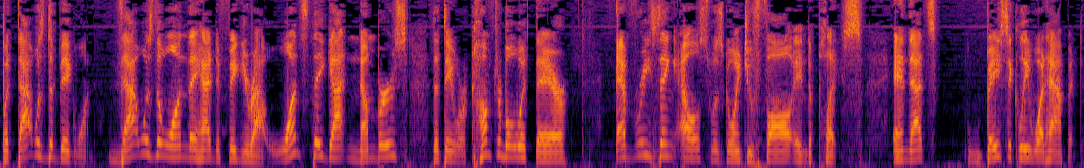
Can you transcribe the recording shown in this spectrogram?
but that was the big one. That was the one they had to figure out. Once they got numbers that they were comfortable with there, everything else was going to fall into place. And that's basically what happened.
